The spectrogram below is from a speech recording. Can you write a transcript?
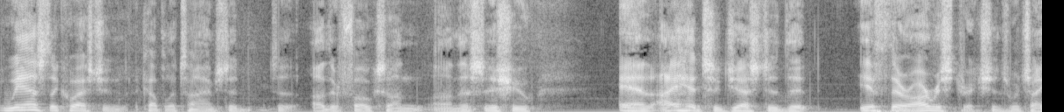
we asked the question a couple of times to, to other folks on, on this issue, and I had suggested that if there are restrictions, which I,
